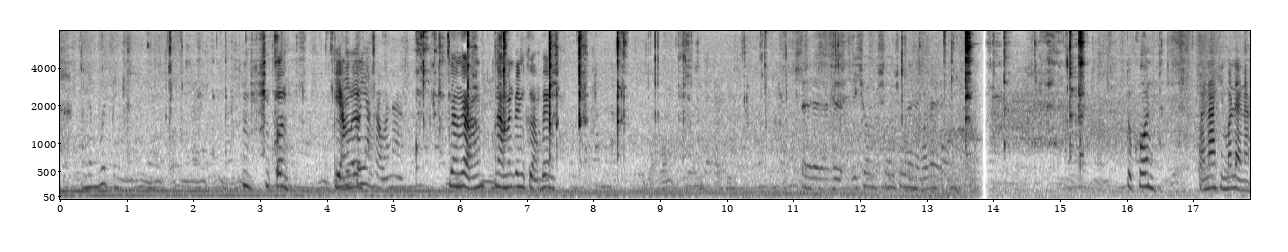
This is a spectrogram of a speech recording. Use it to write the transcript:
ำมันยังพูดเป็นอืมทุกคนเกลียงเลยตัวอย่างค่ะวะนาอย่างอย่างๆน่ะมันเป็นเครื่องเพิ่มเออเดี๋ยวช่วยช่วยช่วยอะไรเขาได้เลยทุกคนมาน่ากินหมดแล้วนะ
